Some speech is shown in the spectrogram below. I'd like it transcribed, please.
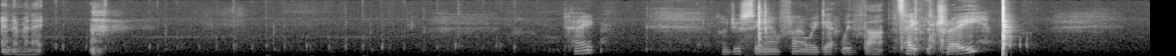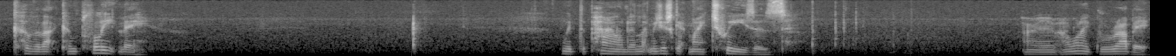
in a minute. okay, so just see how far we get with that. Take the tray, cover that completely with the powder. Let me just get my tweezers. Um, I want to grab it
